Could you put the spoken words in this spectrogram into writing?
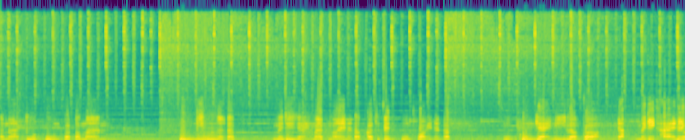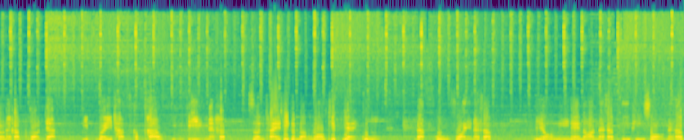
ขนาดตัวกุ้งก็ประมาณครึ่งนิ้วนะครับ ไม่ได้ใหญ่มากมายนะครับ ก็จะเป็นกุ้งฝอยนะครับส่วนกุ้งใหญ่นี่เราก็จะไม่ได้ขายแล้วนะครับ ก็จะเก็บไว้ทำกับข้าวกินเองนะครับ ส่วนใครที่กำลังรอคลิปใหญ่กุ้งดักกุ้งฝอยนะครับ เดี๋ยวมีแน่นอนนะครับ EP 2 นะครับ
